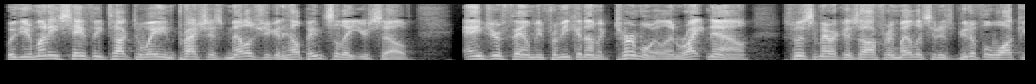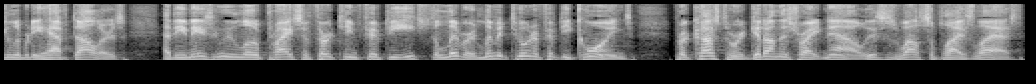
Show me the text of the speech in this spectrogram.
With your money safely tucked away in precious metals, you can help insulate yourself and your family from economic turmoil. And right now, Swiss America is offering my listeners beautiful walking liberty half dollars at the amazingly low price of thirteen fifty each delivered. Limit 250 coins per customer. Get on this right now. This is while supplies last.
